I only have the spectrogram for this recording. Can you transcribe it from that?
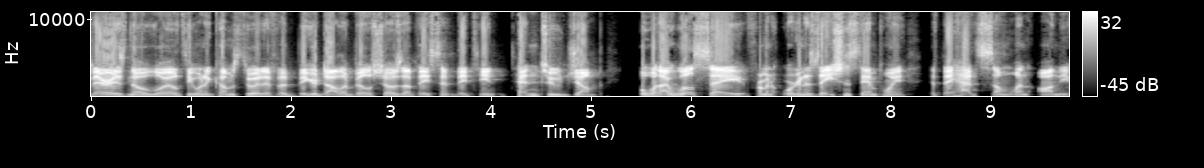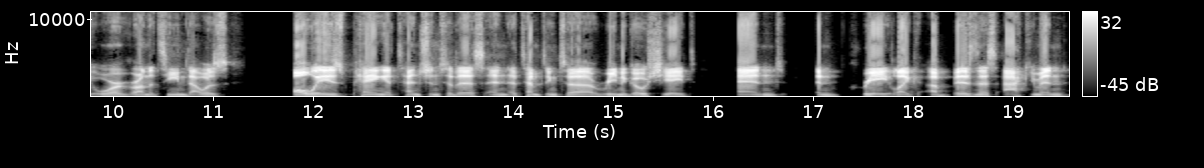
there is no loyalty when it comes to it. If a bigger dollar bill shows up, they they tend to jump. But what I will say from an organization standpoint, if they had someone on the org or on the team that was always paying attention to this and attempting to renegotiate and and create like a business acumen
